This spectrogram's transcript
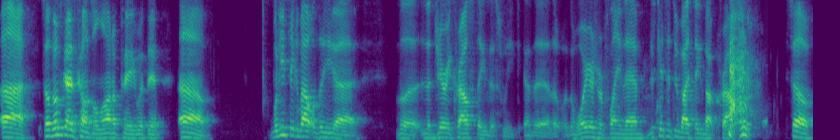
Uh, so those guys caused a lot of pain with it. Uh, what do you think about the uh, the the Jerry Krause thing this week? And the, the the Warriors were playing them. This gets into my thing about Krause. so,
